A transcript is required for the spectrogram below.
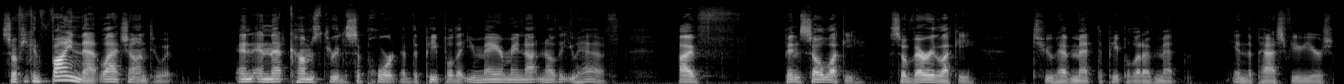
So if you can find that, latch onto it. And and that comes through the support of the people that you may or may not know that you have. I've been so lucky, so very lucky to have met the people that I've met in the past few years.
